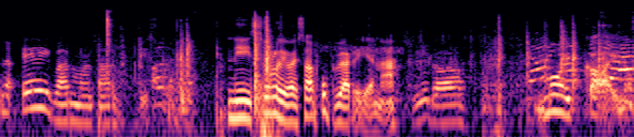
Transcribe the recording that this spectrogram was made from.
No ei varmaan tarvitse pistää. Niin, sulla ei ole sapupyöriä enää. Moi Kaino.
